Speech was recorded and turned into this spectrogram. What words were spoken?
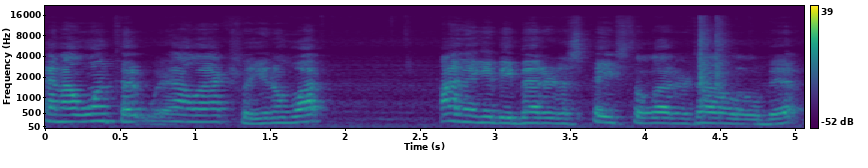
And I want that, well actually, you know what? I think it'd be better to space the letters out a little bit.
